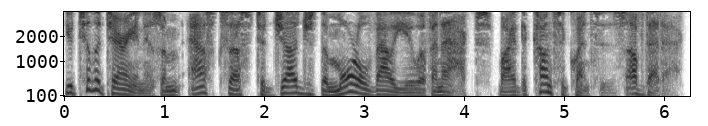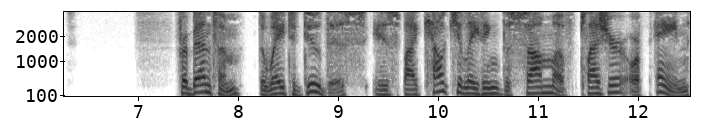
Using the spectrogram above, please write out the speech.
Utilitarianism asks us to judge the moral value of an act by the consequences of that act. For Bentham, the way to do this is by calculating the sum of pleasure or pain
